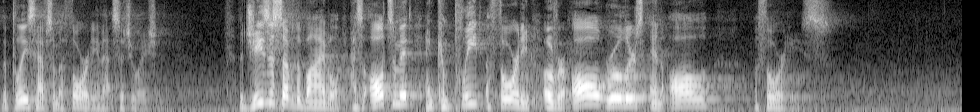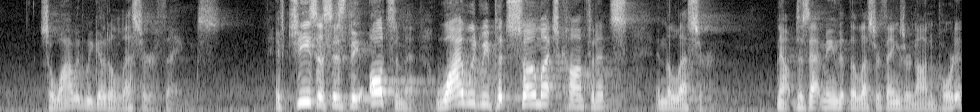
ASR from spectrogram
the police have some authority in that situation. The Jesus of the Bible has ultimate and complete authority over all rulers and all authorities. So, why would we go to lesser things? If Jesus is the ultimate, why would we put so much confidence in the lesser? Now, does that mean that the lesser things are not important?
